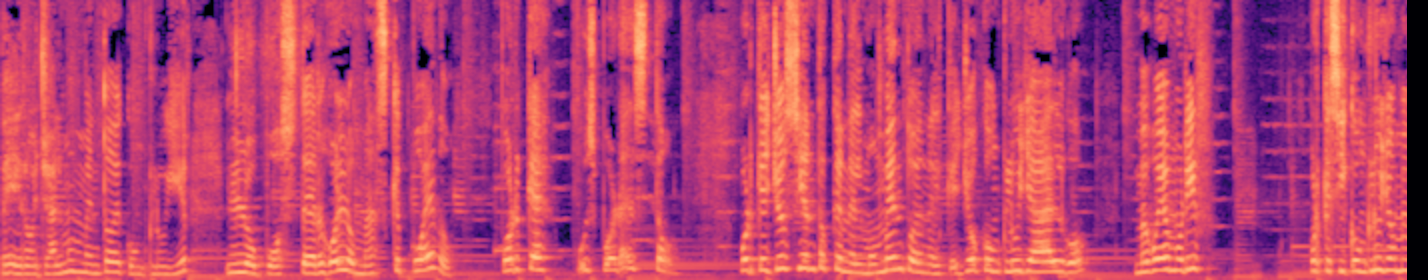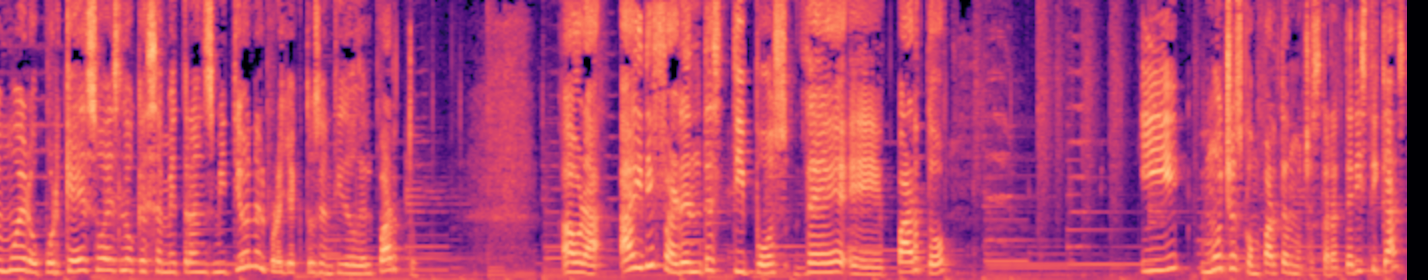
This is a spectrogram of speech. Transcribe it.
pero ya al momento de concluir lo postergo lo más que puedo. ¿Por qué? Pues por esto porque yo siento que en el momento en el que yo concluya algo, me voy a morir. Porque si concluyo me muero, porque eso es lo que se me transmitió en el proyecto Sentido del Parto. Ahora, hay diferentes tipos de eh, parto y muchos comparten muchas características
